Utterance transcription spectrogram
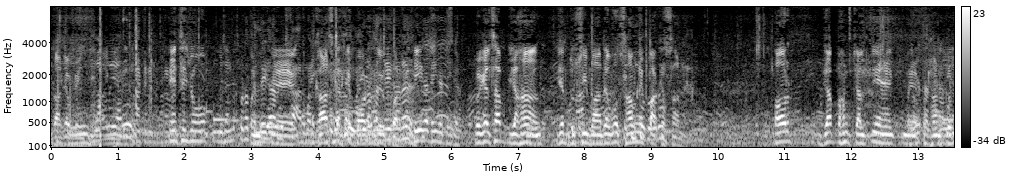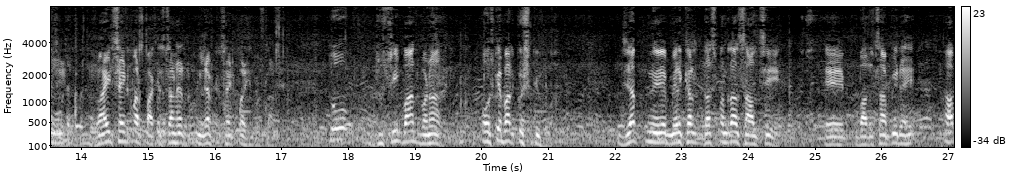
ਰਾਜਾ ਵੜਿੰਗ ਇੱਥੇ ਜੋ पंजे- खास करके बॉर्डर के ऊपर ठीक है ठीक है ठीक है बघेल साहब यहाँ जो दूसरी बात है वो सामने पाकिस्तान है और जब हम चलते हैं पठानकोट से राइट साइड पर पाकिस्तान है लेफ्ट साइड पर हिंदुस्तान है तो दूसरी बात बना और उसके बाद कुछ नहीं हुआ जब मेरे ख्याल 10-15 साल से बादल साहब भी रहे अब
